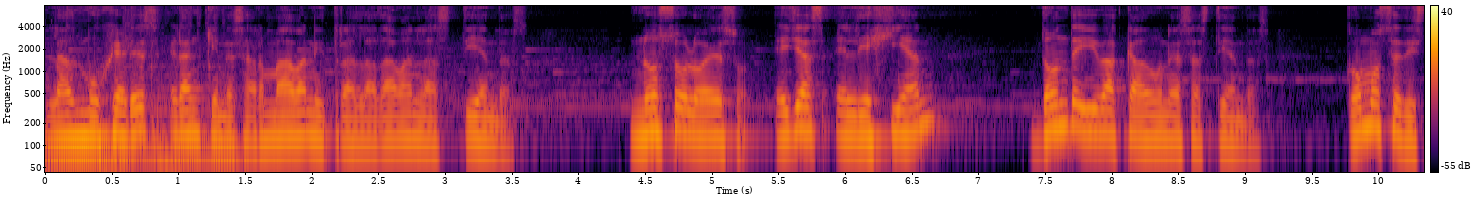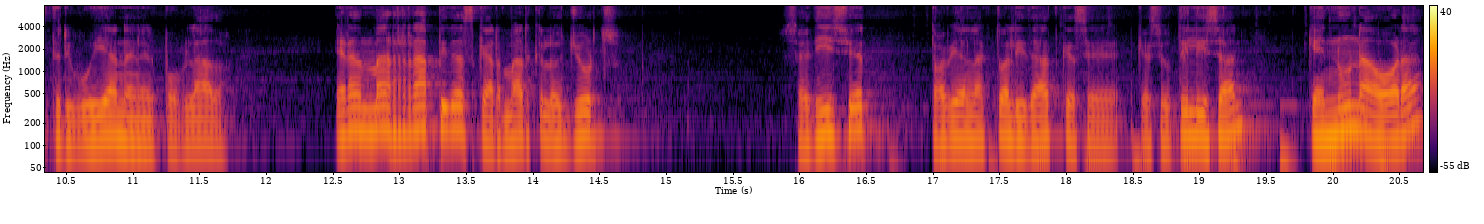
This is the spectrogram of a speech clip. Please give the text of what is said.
las mujeres eran quienes armaban y trasladaban las tiendas. No solo eso, ellas elegían dónde iba cada una de esas tiendas, cómo se distribuían en el poblado. Eran más rápidas que armar que los yurts. Se dice, todavía en la actualidad, que se, que se utilizan que en una hora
